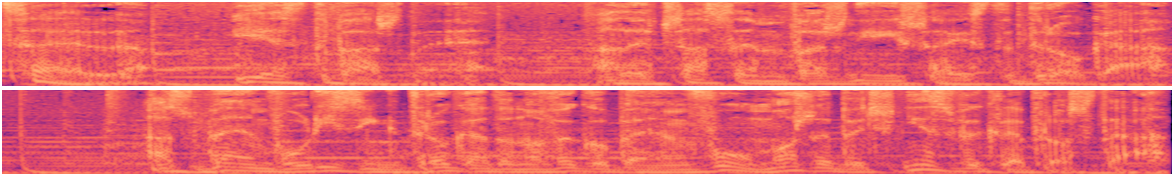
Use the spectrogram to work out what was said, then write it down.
Cel jest ważny, ale czasem ważniejsza jest droga. A z BMW Leasing droga do nowego BMW może być niezwykle prosta.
